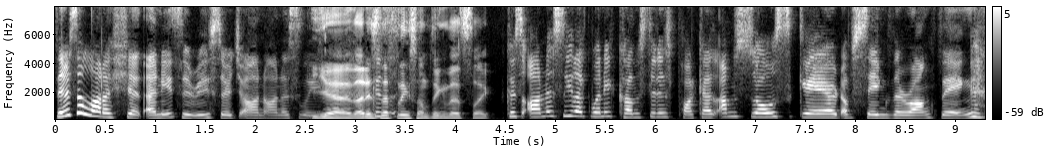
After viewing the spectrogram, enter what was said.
There's a lot of shit I need to research on, honestly. yeah, that is definitely something that's like, Because honestly, like when it comes to this podcast, I'm so scared of saying the wrong thing.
